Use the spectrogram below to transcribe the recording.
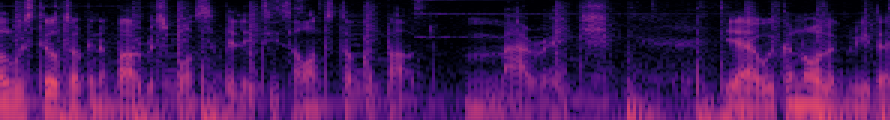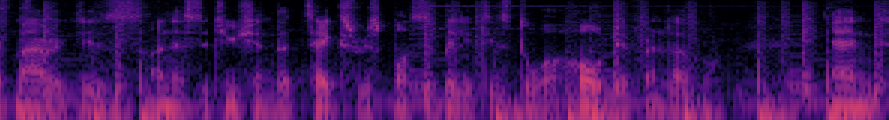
while we're still talking about responsibilities, I want to talk about marriage. Yeah, we can all agree that marriage is an institution that takes responsibilities to a whole different level. And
